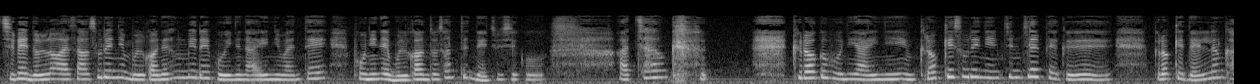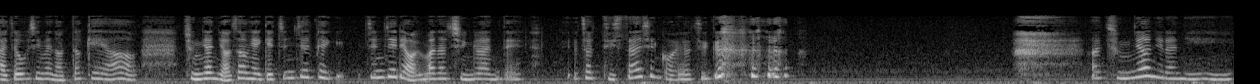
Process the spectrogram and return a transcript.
집에 놀러와서 소리님 물건에 흥미를 보이는 아이님한테 본인의 물건도 선뜻 내주시고, 아, 참, 그, 그러고 보니 아이님, 그렇게 소리님 찜질팩을 그렇게 낼름 가져오시면 어떡해요? 중년 여성에게 찜질팩, 찜질이 얼마나 중요한데. 저 뒷사하신 거예요, 지금? 아, 중년이라니.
